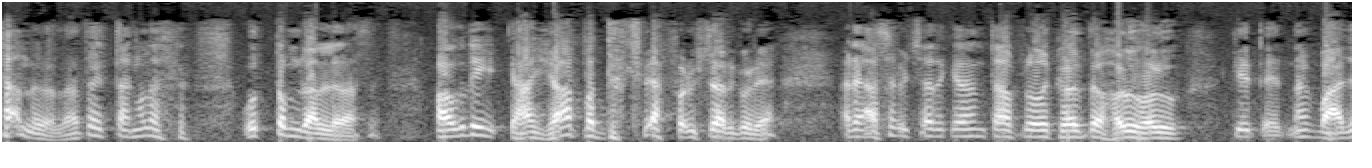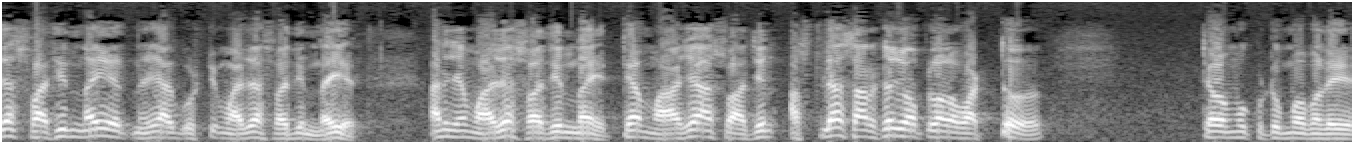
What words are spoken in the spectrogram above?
छान झालं. आता चांगलं उत्तम झालेलं असं. अगदी ह्या ह्या पद्धतीने आपण विचार करूया. आणि असा विचार केल्यानंतर आपल्याला कळतं हळूहळू की ते ना माझ्या स्वाधीन नाही आहेत ना या गोष्टी माझ्या स्वाधीन नाही आहेत. आणि ज्या माझ्या स्वाधीन नाहीत त्या माझ्या स्वाधीन असल्यासारखं जो आपल्याला वाटतं तेव्हा मग कुटुंबामध्ये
